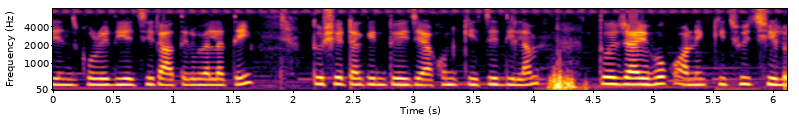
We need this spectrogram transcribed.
চেঞ্জ করে দিয়েছি রাতের বেলাতেই। তো সেটা কিন্তু এই যে এখন কেচে দিলাম। তো যাই হোক, অনেক কিছুই ছিল।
